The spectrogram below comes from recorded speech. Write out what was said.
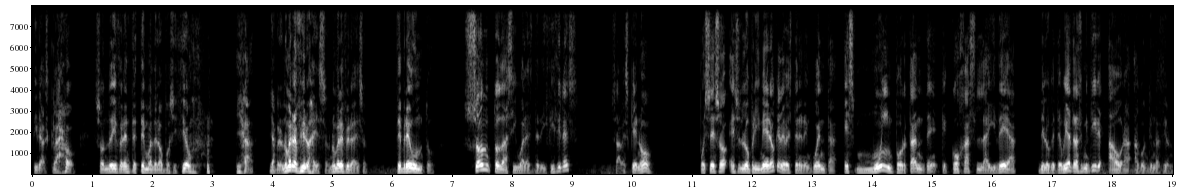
Dirás, claro, son de diferentes temas de la oposición. ya, ya, pero no me refiero a eso, no me refiero a eso. Te pregunto, ¿son todas iguales de difíciles? Sabes que no. Pues eso es lo primero que debes tener en cuenta. Es muy importante que cojas la idea de lo que te voy a transmitir ahora, a continuación.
